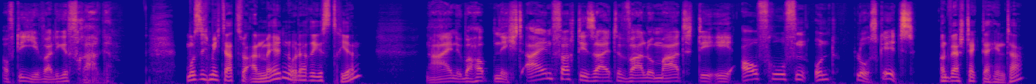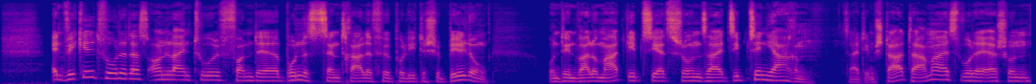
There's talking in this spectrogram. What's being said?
auf die jeweilige Frage. Muss ich mich dazu anmelden oder registrieren? Nein, überhaupt nicht. Einfach die Seite valomat.de aufrufen und los geht's. Und wer steckt dahinter? Entwickelt wurde das Online-Tool von der Bundeszentrale für politische Bildung. Und den Valomat gibt's jetzt schon seit 17 Jahren. Seit dem Start damals wurde er schon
